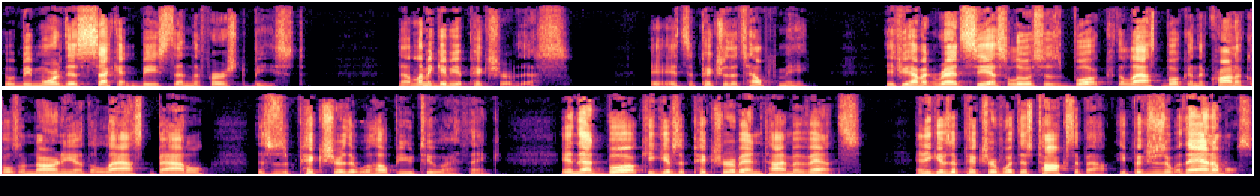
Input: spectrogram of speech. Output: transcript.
it would be more this second beast than the first beast. Now, let me give you a picture of this. It's a picture that's helped me. If you haven't read C.S. Lewis's book, the last book in the Chronicles of Narnia, The Last Battle, this is a picture that will help you too, I think. In that book, he gives a picture of end time events, and he gives a picture of what this talks about. He pictures it with animals.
